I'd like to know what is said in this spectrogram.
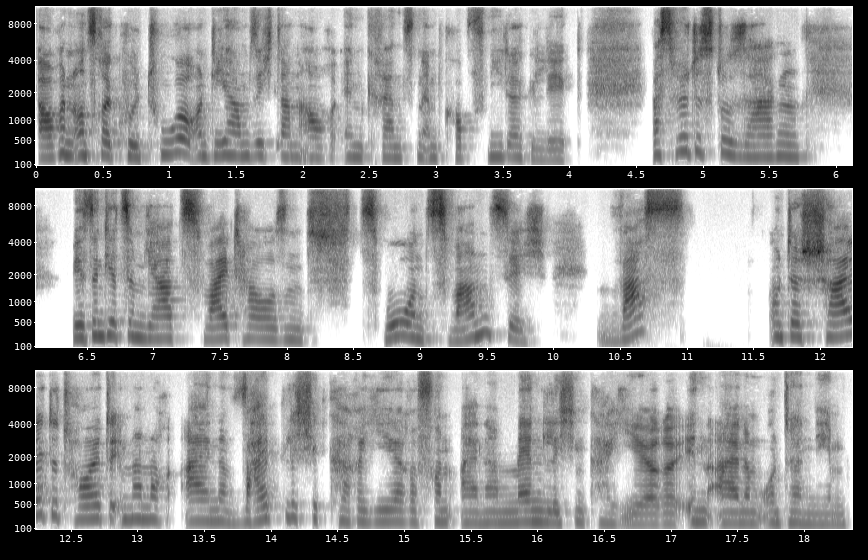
auch in unserer Kultur und die haben sich dann auch in Grenzen im Kopf niedergelegt. Was würdest du sagen? Wir sind jetzt im Jahr 2022. Was unterscheidet heute immer noch eine weibliche Karriere von einer männlichen Karriere in einem Unternehmen?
